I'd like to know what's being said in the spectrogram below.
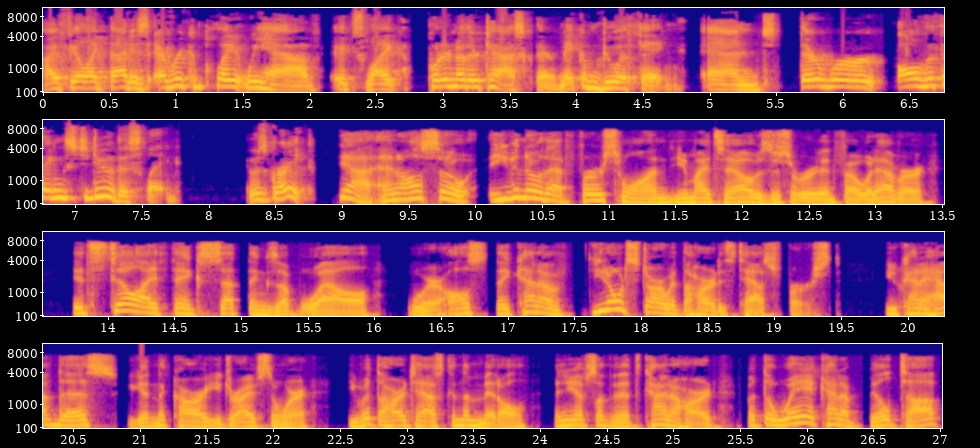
I feel like that is every complaint we have. It's like put another task there, make them do a thing. And there were all the things to do this leg. It was great. Yeah, and also even though that first one you might say oh it was just a root info whatever, it still I think set things up well where also they kind of you don't start with the hardest task first. You kind of have this, you get in the car, you drive somewhere, you put the hard task in the middle, and you have something that's kind of hard. But the way it kind of built up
